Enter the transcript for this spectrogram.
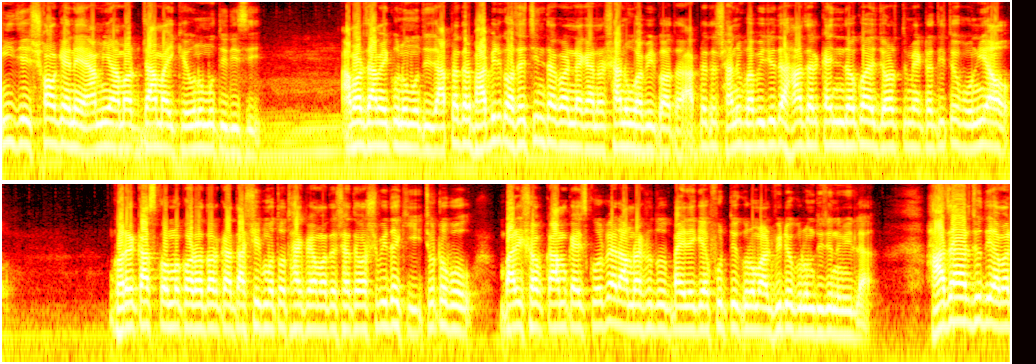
নিজে সজ্ঞানে আমি আমার জামাইকে অনুমতি দিছি। আমার জামাইকে অনুমতি দিছি। আপনাদের ভাবির কথা চিন্তা করেন না কেন, শানু ভাবির কথা। আপনাদের শানু ভাবি যদি হাজার কাইন্দ কয়, জ্বর, তুমি একটা দ্বিতীয় বনিয়াও ঘরের কাজকর্ম করা দরকার, দাসীর মতো থাকবে আমাদের সাথে, অসুবিধা কি? ছোট বউ, বাড়ির সব কাম কাজ করবে আর আমরা শুধু বাইরে গিয়ে ফুর্তি করুম আর ভিডিও করুম দুজনে মিলা। হাজার যদি আমার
